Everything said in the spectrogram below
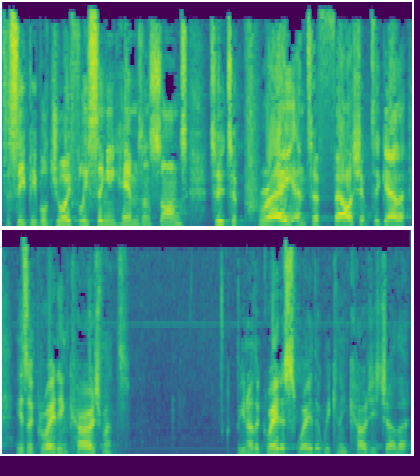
to see people joyfully singing hymns and songs, to, to pray and to fellowship together is a great encouragement. But you know, the greatest way that we can encourage each other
